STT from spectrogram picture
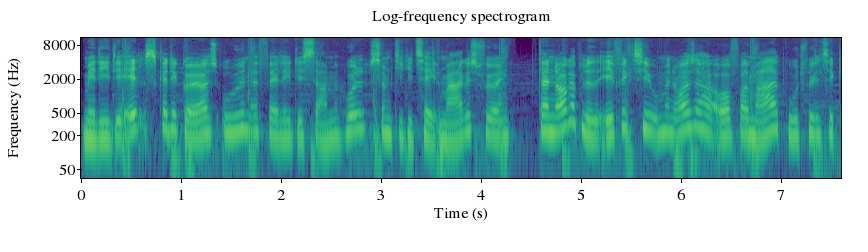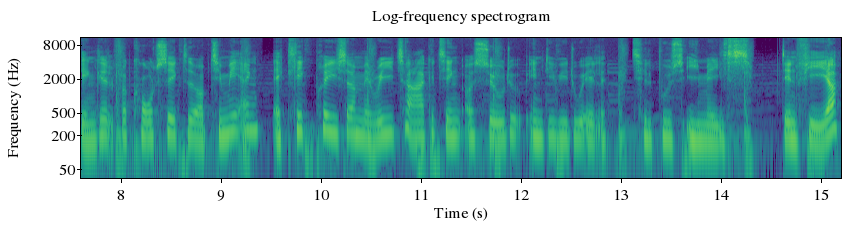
Men ideelt skal det gøres uden at falde i det samme hul som digital markedsføring, der nok er blevet effektiv, men også har offret meget goodwill til gengæld for kortsigtet optimering af klikpriser med retargeting og pseudo-individuelle tilbuds-e-mails. Den fjerde.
